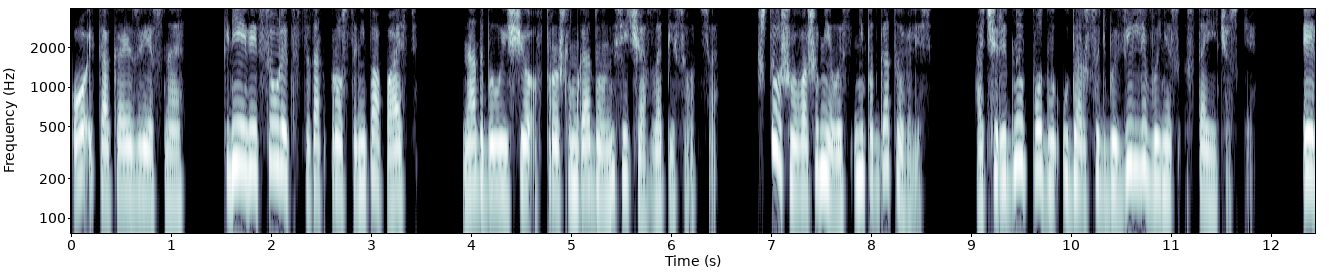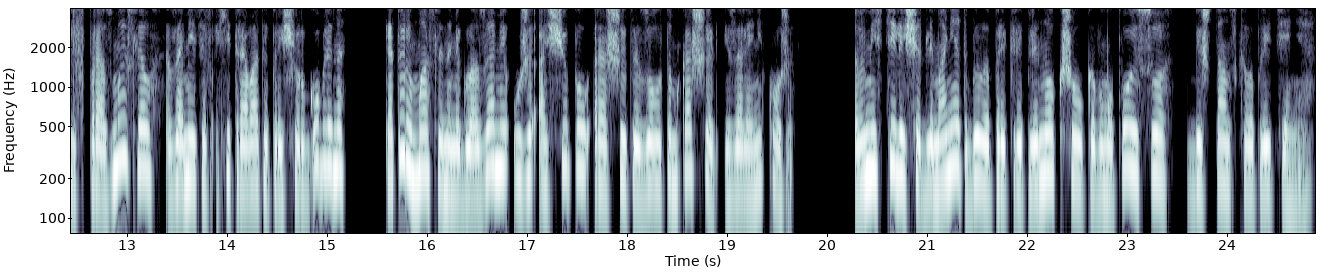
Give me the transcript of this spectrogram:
ой, какая известная. К ней ведь с улицы-то так просто не попасть. Надо было еще в прошлом году на сейчас записываться. Что ж вы, ваша милость, не подготовились? Очередной подлый удар судьбы Вилли вынес стоически. Эльф поразмыслил, заметив хитроватый прищур гоблина, который масляными глазами уже ощупал расшитый золотом кошель из оленей кожи. Вместилище для монет было прикреплено к шелковому поясу бештанского плетения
